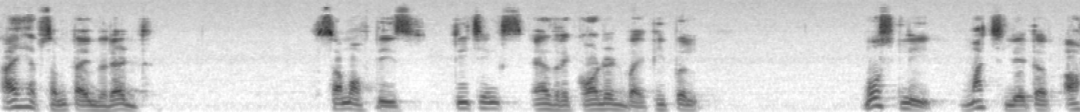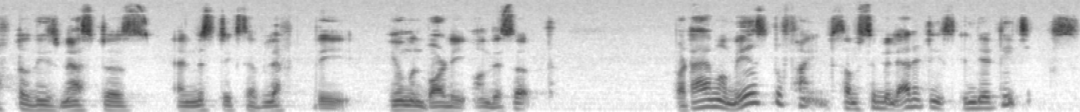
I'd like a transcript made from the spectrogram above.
I have sometimes read some of these teachings as recorded by people mostly much later after these masters and mystics have left the human body on this earth. But I am amazed to find some similarities in their teachings.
